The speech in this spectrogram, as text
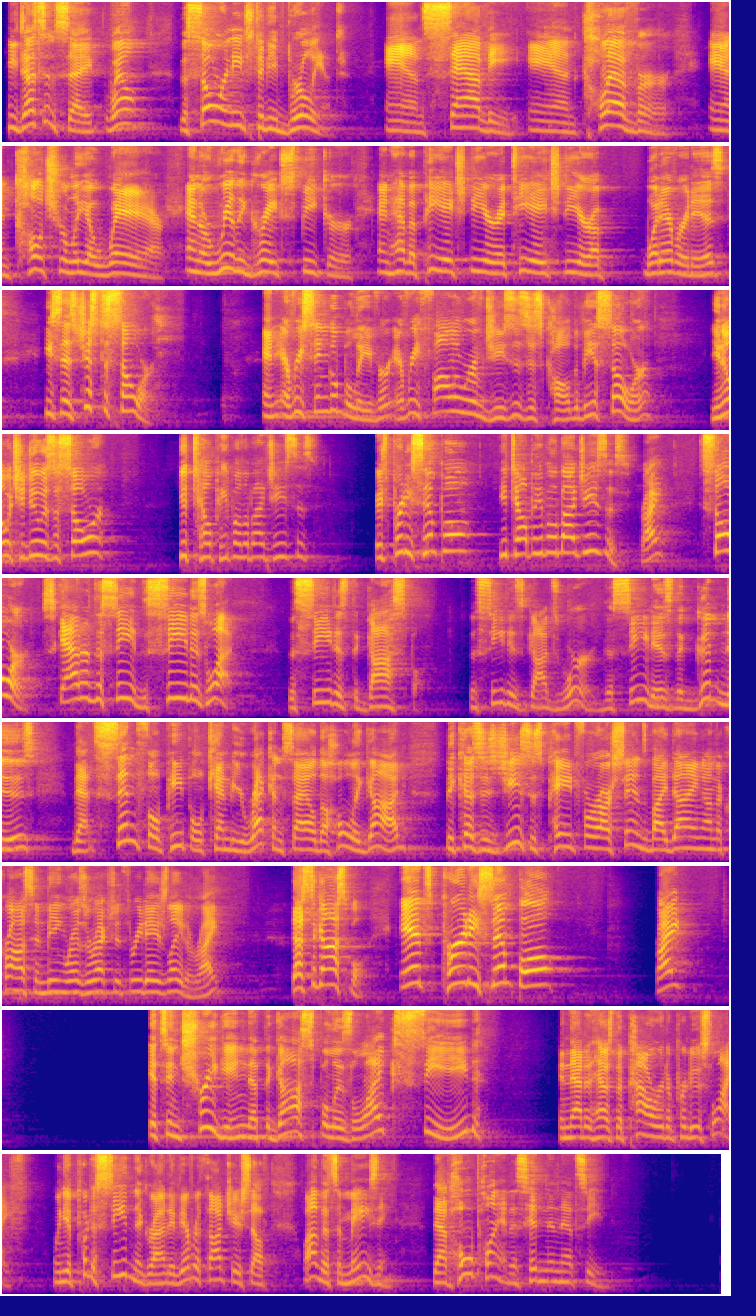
He doesn't say, well, the sower needs to be brilliant and savvy and clever and culturally aware and a really great speaker and have a PhD or a THD or a whatever it is. He says, just a sower. And every single believer, every follower of Jesus is called to be a sower. You know what you do as a sower? You tell people about Jesus. It's pretty simple. You tell people about Jesus, right? Sower, scatter the seed. The seed is what? The seed is the gospel. The seed is God's word. The seed is the good news that sinful people can be reconciled to holy God because as Jesus paid for our sins by dying on the cross and being resurrected three days later, right? That's the gospel. It's pretty simple, right? It's intriguing that the gospel is like seed in that it has the power to produce life. When you put a seed in the ground, have you ever thought to yourself, wow, that's amazing? That whole plant is hidden in that seed.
